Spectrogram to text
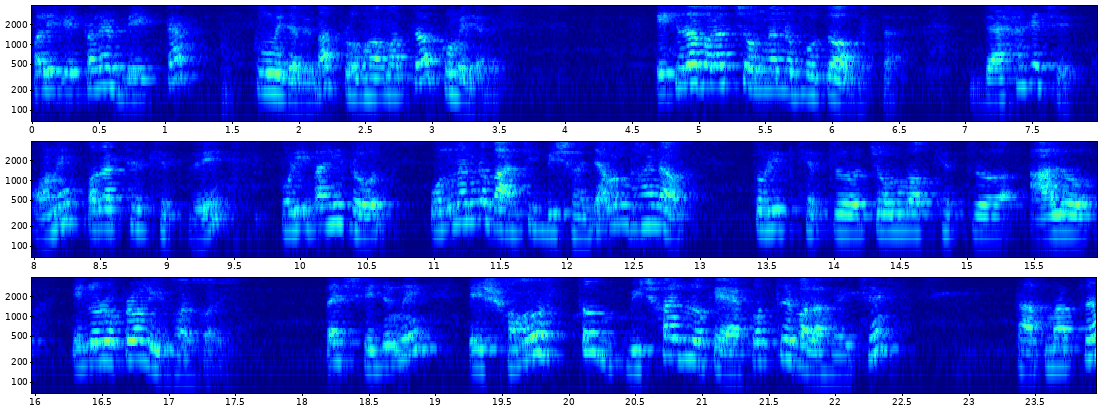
ফলে ইলেকট্রনের বেগটা কমে যাবে বা প্রবাহ মাত্রাও কমে যাবে। এছাড়া বলা হচ্ছে অন্যান্য ভৌত অবস্থা। দেখা গেছে অনেক পদার্থের ক্ষেত্রে পরিবাহী রোধ অন্যান্য বাহ্যিক বিষয়, যেমন ধরে নাও, তড়িৎ ক্ষেত্র, চৌম্বক ক্ষেত্র, আলো, এগুলোর উপরেও নির্ভর করে। তাই সেই জন্যই এই সমস্ত বিষয়গুলোকে একত্রে বলা হয়েছে তাপমাত্রা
